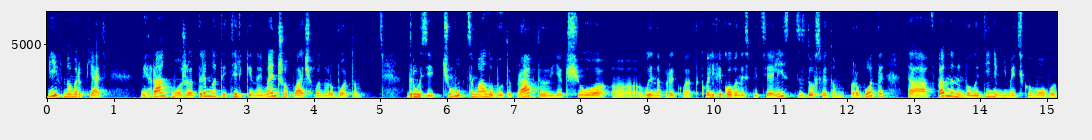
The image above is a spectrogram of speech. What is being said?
Міф номер 5 мігрант може отримати тільки найменшу оплачувану роботу. Друзі, чому б це мало бути правдою, якщо е, ви, наприклад, кваліфікований спеціаліст з досвідом роботи та впевненим володінням німецькою мовою?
